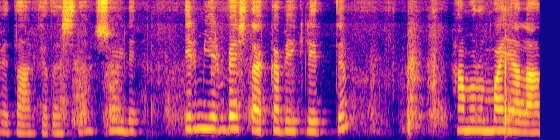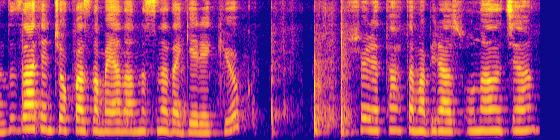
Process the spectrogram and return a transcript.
Evet arkadaşlar şöyle 20-25 dakika beklettim. Hamurum mayalandı. Zaten çok fazla mayalanmasına da gerek yok. Şöyle tahtama biraz un alacağım.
